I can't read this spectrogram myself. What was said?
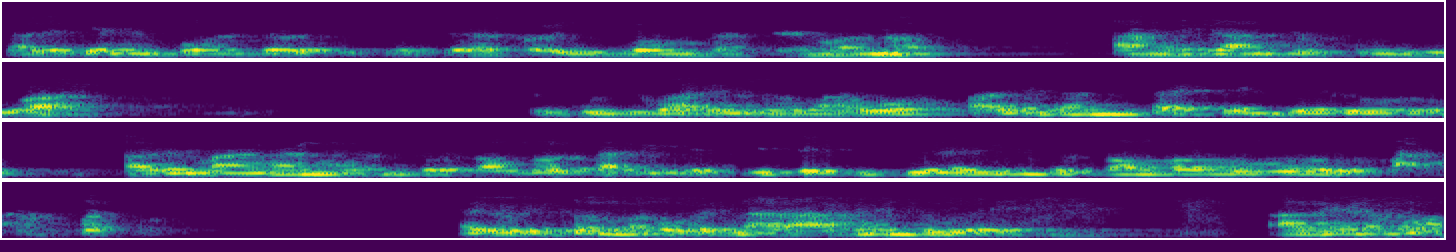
Kalau kita mondok itu sudah kalau ibu nggak termono, pangeran tuku dua, tuku dua itu lawa. Paling kan tak kentero Ada mangan untuk tongkol tadi, jadi dia untuk tongkol loro tak kepet. Ayo itu mau naramen tuh. Ada apa?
